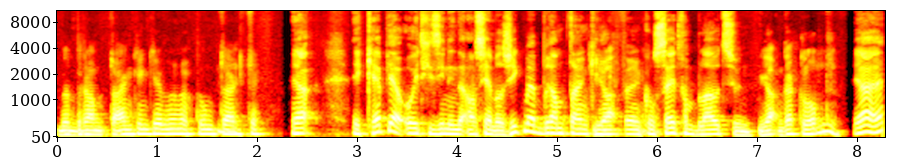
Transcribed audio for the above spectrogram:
Met Bram Tankink hebben we nog contacten. Ja, ik heb jou ooit gezien in de Ancien Belgique met Bram Tankink Ja. voor een concert van Blauwtsoen. Ja, dat klopt. Ja, hè?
